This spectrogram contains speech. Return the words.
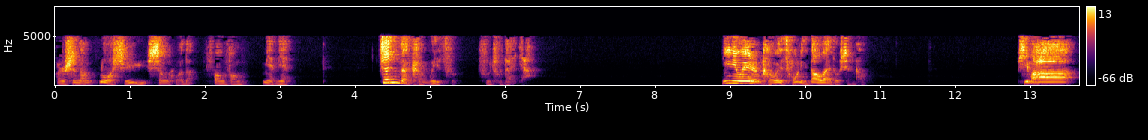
而是能落实于生活的方方面面，真的肯为此付出代价。尼尼微人可谓从里到外都深刻，披麻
